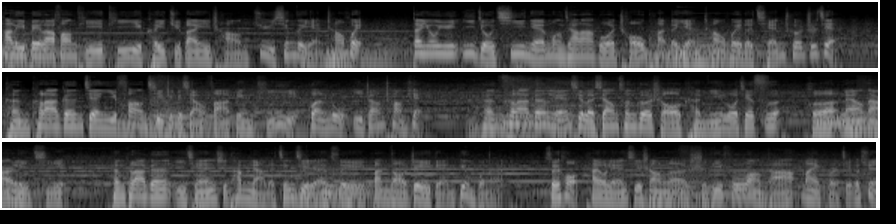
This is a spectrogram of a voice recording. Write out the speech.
哈利贝拉方提提议可以举办一场巨星的演唱会，但由于一九七一年孟加拉国筹款的演唱会的前车之鉴，肯克拉根建议放弃这个想法，并提议灌录一张唱片。肯克拉根联系了乡村歌手肯尼罗杰斯和莱昂纳尔里奇。肯克拉根以前是他们俩的经纪人，所以办到这一点并不难。随后，他又联系上了史蒂夫·旺达、迈克尔·杰克逊，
